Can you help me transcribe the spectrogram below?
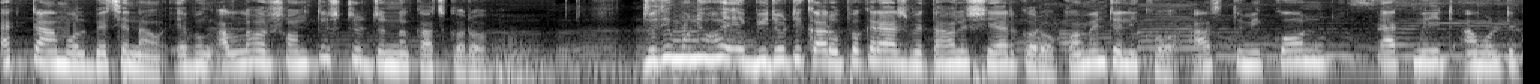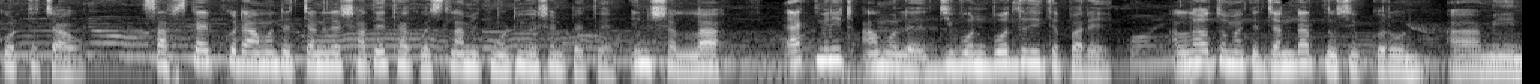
একটা আমল বেছে নাও এবং আল্লাহর সন্তুষ্টির জন্য কাজ করো। যদি মনে হয় এই ভিডিওটি কার উপকারে আসবে, তাহলে শেয়ার করো, কমেন্টে লিখো, আজ তুমি কোন এক মিনিট আমলটি করতে চাও? সাবস্ক্রাইব করে আমাদের চ্যানেলের সাথে থাকো ইসলামিক মোটিভেশন পেতে। ইনশাল্লাহ, এক মিনিট আমলে জীবন বদলে দিতে পারে। আল্লাহ তোমাকে জান্নাত নসিব করুন আমিন।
